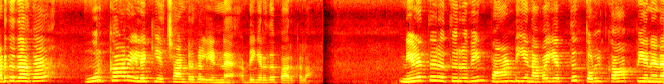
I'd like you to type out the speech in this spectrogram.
அடுத்ததாக முற்கால இலக்கிய சான்றுகள் என்ன அப்படிங்கிறத பார்க்கலாம். நிலத்தரு திருவின் பாண்டிய நவயத்து தொல்காப்பியனென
